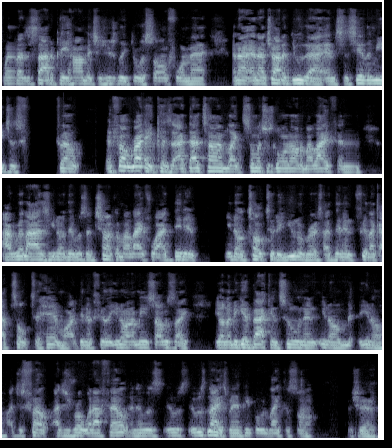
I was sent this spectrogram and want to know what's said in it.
When I decide to pay homage, it's usually through a song format, and I and I try to do that. And sincerely, me just felt it felt right because at that time, like so much was going on in my life, and I realized, you know, there was a chunk of my life where I didn't you know, talk to the universe. I didn't feel like I talked to him, or I didn't feel, you know what I mean. So I was like, you know, let me get back in tune, and you know, you know, I just felt, I just wrote what I felt, and it was, it was, it was nice, man. People would like the song for sure.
